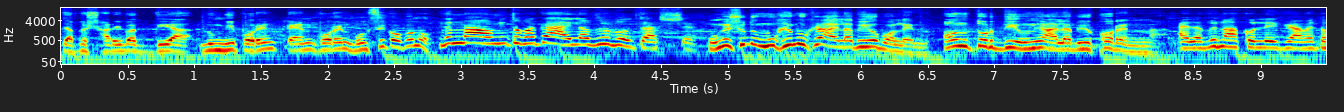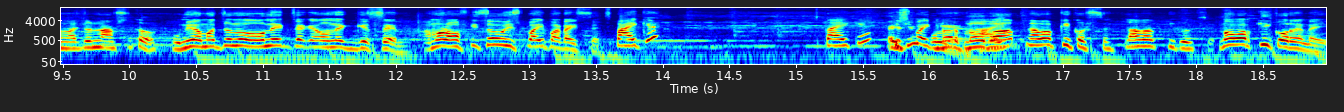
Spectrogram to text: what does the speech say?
যে আপনি শাড়ি বাদ দিয়া লুঙ্গি পরেন প্যান্ট পরেন বলছি কখনো? না উনি তোমাকে আই লাভ ইউ বলতে আসছে। উনি শুধু মুখে মুখে আই লাভ ইউ বলেন অন্তর দিয়ে উনি আই লাভ ইউ করেন না। আই লাভ ইউ না করলে গ্রামে তোমার জন্য আসতো তো। উনি আমার জন্য অনেক জায়গায় অনেক গেছেন। আমার অফিসেও স্পাই পাঠাইছে। স্পাইকে স্পাইকে ওনার নবাব? নবাব কি করছে? নবাব কি করছে? নবাব কি করে নাই?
